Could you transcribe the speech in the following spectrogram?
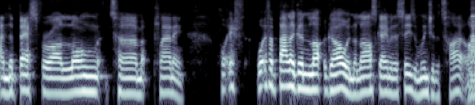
and the best for our long term planning. What if what if a Balogun goal in the last game of the season wins you the title?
